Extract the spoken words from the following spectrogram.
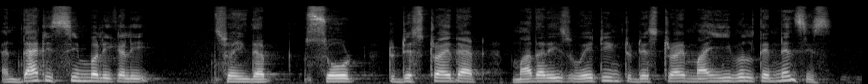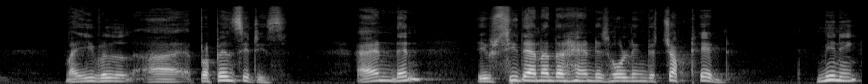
And that is symbolically showing the sword to destroy that. Mother is waiting to destroy my evil tendencies, my evil uh, propensities. And then you see the another hand is holding the chopped head, meaning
